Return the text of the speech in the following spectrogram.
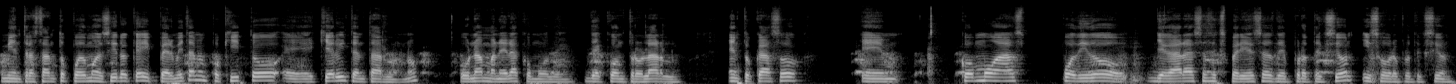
Mientras tanto podemos decir, ok, permítame un poquito, eh, quiero intentarlo, ¿no? Una manera como de, de controlarlo. En tu caso, eh, ¿cómo has podido llegar a esas experiencias de protección y sobreprotección?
